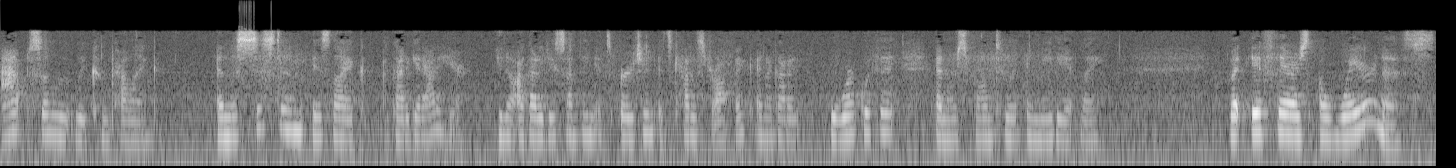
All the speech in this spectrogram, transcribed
absolutely compelling. And the system is like, I got to get out of here. You know, I got to do something. It's urgent, it's catastrophic, and I got to work with it and respond to it immediately. But if there's awareness,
